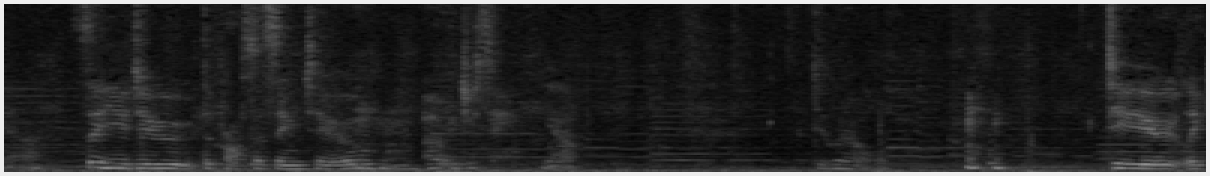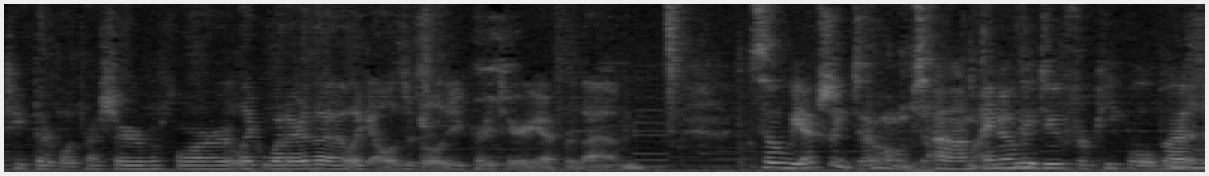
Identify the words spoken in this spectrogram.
Yeah. So you do the processing too? Mhm. Oh, interesting. Yeah. Do it all. Do you like take their blood pressure before? Like, what are the like eligibility criteria for them? So we actually don't. Um, I know they do for people, but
